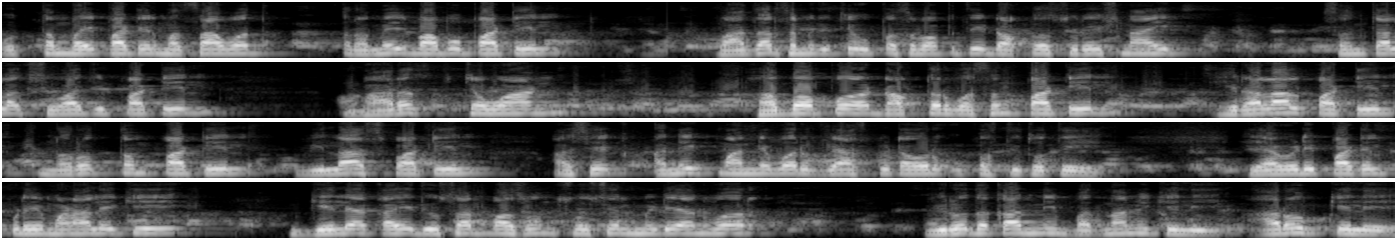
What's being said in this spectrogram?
उत्तमभाई पाटील मसावत रमेश बाबू पाटील बाजार समितीचे उपसभापती डॉक्टर सुरेश नाईक संचालक शिवाजी पाटील भारत चव्हाण हबप डॉक्टर वसंत पाटील हिरालाल पाटील नरोत्तम पाटील विलास पाटील असे अनेक मान्यवर व्यासपीठावर उपस्थित होते. यावेळी पाटील पुढे म्हणाले की गेल्या काही दिवसांपासून सोशल मीडियांवर विरोधकांनी बदनामी केली आरोप केले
